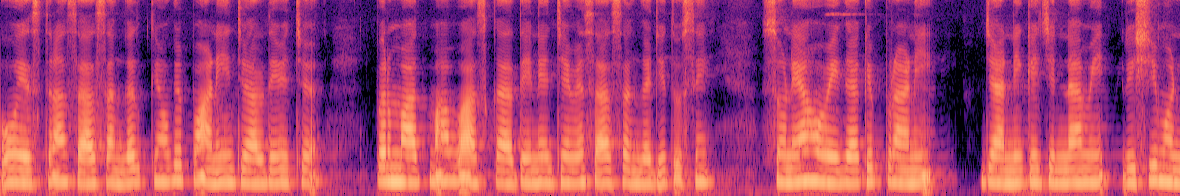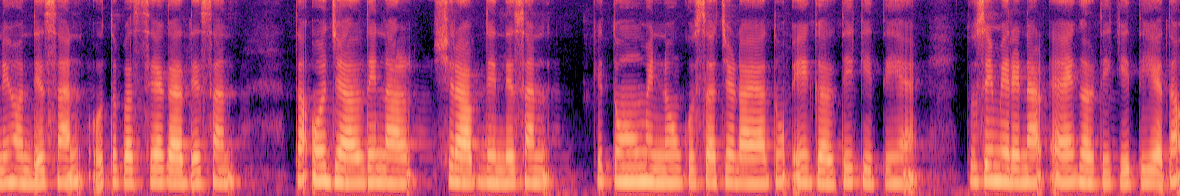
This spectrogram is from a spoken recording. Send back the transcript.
ਉਹ ਇਸ ਤਰ੍ਹਾਂ ਸਾਧ ਸੰਗਤ, ਕਿਉਂਕਿ ਪਾਣੀ ਜਲ ਦੇ ਵਿੱਚ ਪਰਮਾਤਮਾ ਵਾਸ ਕਰਦੇ ਨੇ, ਜਿਵੇਂ ਸਾਧ ਸੰਗਤ ਜੀ ਤੁਸੀਂ ਸੁਣਿਆ ਹੋਵੇਗਾ ਕਿ ਪੁਰਾਣੀ ਜਾਨੀ ਕਿ ਜਿੰਨਾ ਵੀ ਰਿਸ਼ੀ ਮੁੰਨੇ ਹੁੰਦੇ ਸਨ, ਉਹ ਤਪੱਸਿਆ ਕਰਦੇ ਸਨ। ਤਾਂ ਉਹ ਜਲ ਦੇ ਨਾਲ ਸ਼ਰਾਪ ਦਿੰਦੇ ਸਨ ਕਿ ਤੂੰ ਮੈਨੂੰ ਗੁੱਸਾ ਚੜਾਇਆ ਤੂੰ ਇਹ ਗਲਤੀ ਕੀਤੀ ਹੈ। ਤੁਸੀਂ ਮੇਰੇ ਨਾਲ ਇਹ ਗਲਤੀ ਕੀਤੀ ਹੈ, ਤਾਂ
